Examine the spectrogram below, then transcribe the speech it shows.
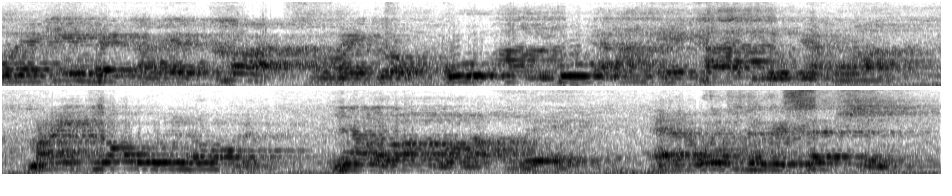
when I came back, I had a card for my wami My door wouldn't open. And I went to the reception.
